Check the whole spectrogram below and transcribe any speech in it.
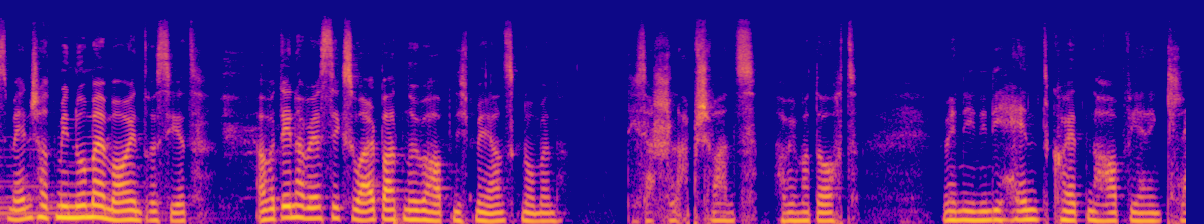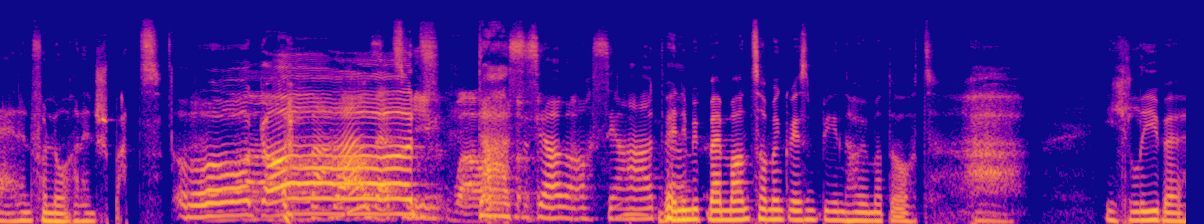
Als Mensch hat mich nur mein Mann interessiert. Aber den habe ich als Sexualpartner überhaupt nicht mehr ernst genommen. Dieser Schlappschwanz, habe ich mir gedacht, wenn ich ihn in die Hände gehalten habe wie einen kleinen verlorenen Spatz. Oh Gott. Wow, mean. Wow. Das ist ja aber auch sehr hart. Wenn ich mit meinem Mann zusammen gewesen bin, habe ich mir gedacht, ah, ich liebe.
